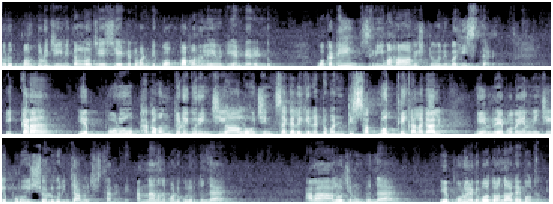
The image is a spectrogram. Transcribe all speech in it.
గరుత్మంతుడు జీవితంలో చేసేటటువంటి గొప్ప పనులు ఏమిటి అంటే రెండు. ఒకటి శ్రీ మహావిష్ణువుని వహిస్తాడు. ఇక్కడ ఎప్పుడూ భగవంతుడి గురించి ఆలోచించగలిగినటువంటి సద్బుద్ధి కలగాలి. నేను రేపు ఉదయం నుంచి ఎప్పుడూ ఈశ్వరుడు గురించి ఆలోచిస్తానండి. అన్నాను అనుకోండి కుదురుతుందా? అలా ఆలోచన ఉంటుందా? ఎప్పుడు ఎడిపోతుందో అటైపోతుంది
